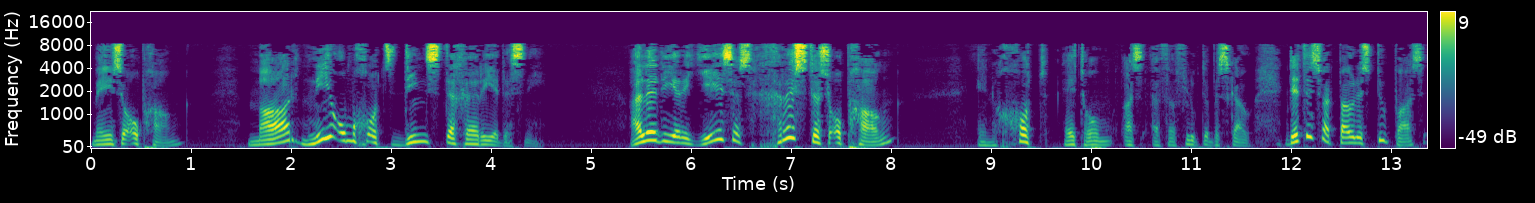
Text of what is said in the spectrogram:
mense opgehang, maar nie om godsdienstige redes nie. Hulle het die Here Jesus Christus opgehang en God het hom as 'n vervloekte beskou. Dit is wat Paulus toepas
